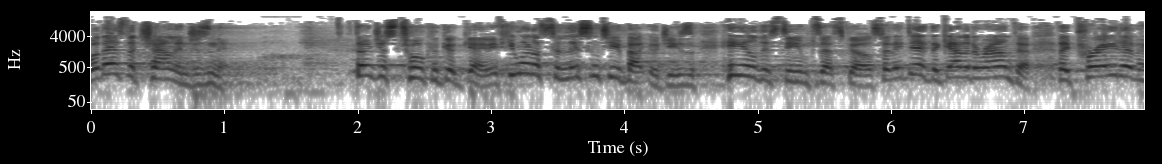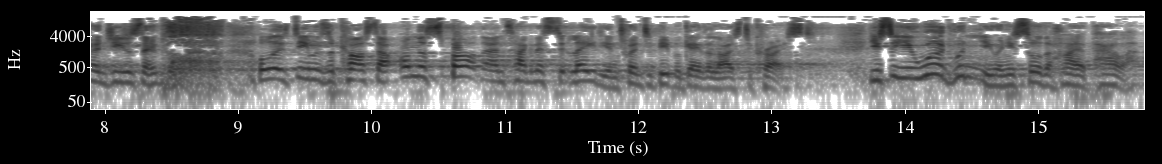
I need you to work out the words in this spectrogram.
Well, there's the challenge, isn't it? Don't just talk a good game. If you want us to listen to you about your Jesus, heal this demon possessed girl. So they did. They gathered around her. They prayed over her in Jesus' name. All those demons were cast out. On the spot, the antagonistic lady and 20 people gave their lives to Christ. You see, you would, wouldn't you, when you saw the higher power?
